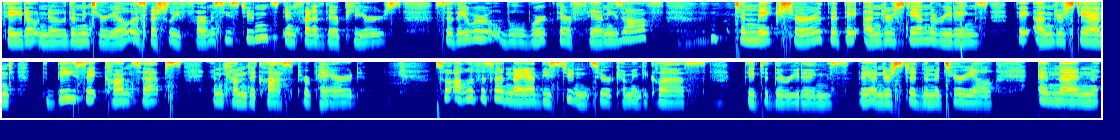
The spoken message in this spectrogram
they don't know the material, especially pharmacy students, in front of their peers. So they will, will work their fannies off to make sure that they understand the readings, they understand the basic concepts, and come to class prepared. So all of a sudden, I had these students who were coming to class. They did the readings, they understood the material, and then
